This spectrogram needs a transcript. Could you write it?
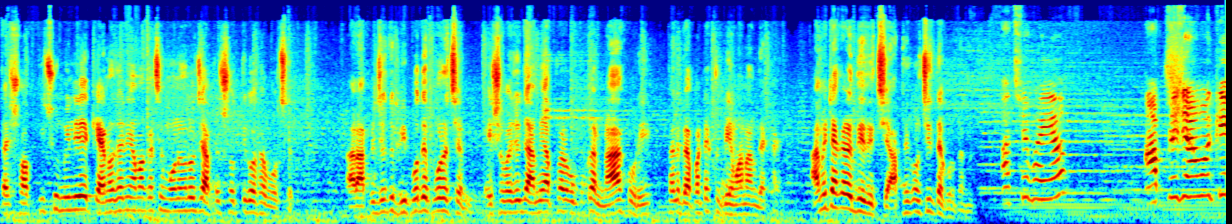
তাই সব কিছু মিলিয়ে কেন জানি আমার কাছে মনে হলো যে আপনি সত্যি কথা বলছেন। আর আপনি যেহেতু বিপদে পড়েছেন এই সময় যদি আমি আপনার উপকার না করি তাহলে ব্যাপারটা একটু বেমানান দেখায়। আমি টাকাটা দিয়ে দিচ্ছি আপনি কোনো চিন্তা করবেন না। আচ্ছা ভাইয়া আপনি যে আমাকে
